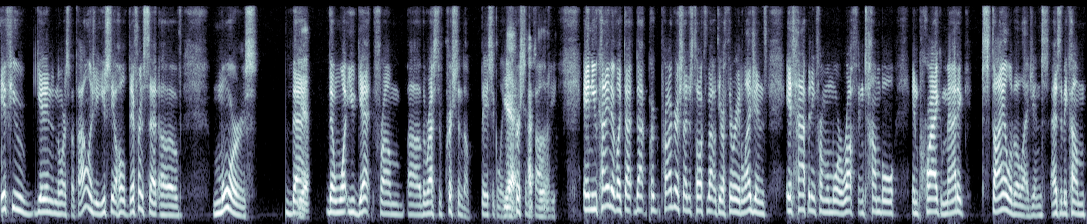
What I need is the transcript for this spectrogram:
if you get into Norse mythology, you see a whole different set of Moors that Yeah. than what you get from uh, the rest of Christendom, basically, Yeah, Christian absolutely. mythology. And you kind of like that that pro- progress I just talked about with the Arthurian legends is happening from a more rough and tumble and pragmatic style of the legends as they become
